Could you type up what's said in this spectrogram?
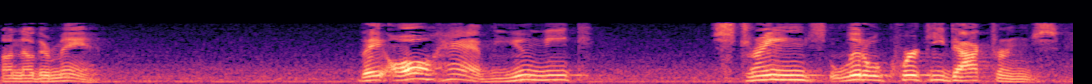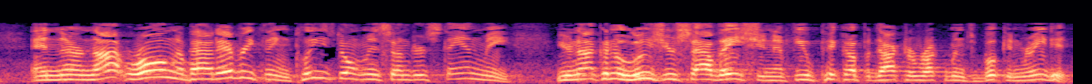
another man. They all have unique, strange, little quirky doctrines. And they're not wrong about everything. Please don't misunderstand me. You're not going to lose your salvation if you pick up Dr. Ruckman's book and read it.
